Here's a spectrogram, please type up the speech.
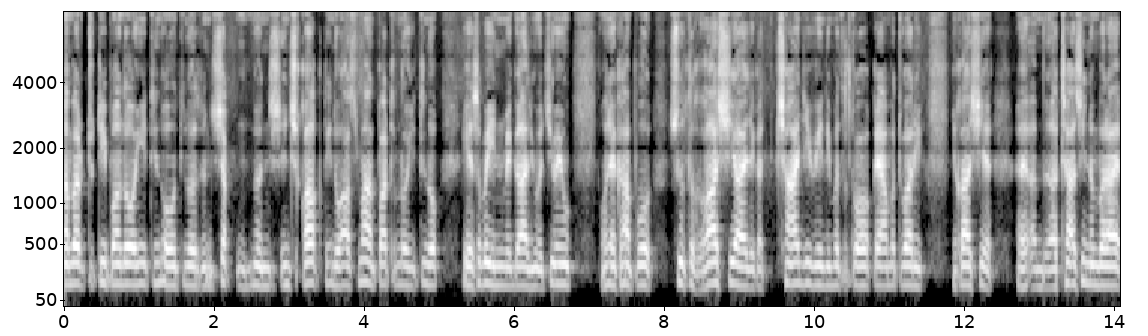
ڪمر ٽٽي پوندو هيئن ٿيندو هونئن ٿيندو انشڪاڪ آسمان پاٽندو هيئن ٿيندو اهي سڀئي هن ۾ ڳالهيون اچي ويون. هن کان پوءِ سورت گاشيا آهي جيڪا ڇانئجي ويندي مطلب قيامت واري گاشيا اٺاسي نمبر آهي.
